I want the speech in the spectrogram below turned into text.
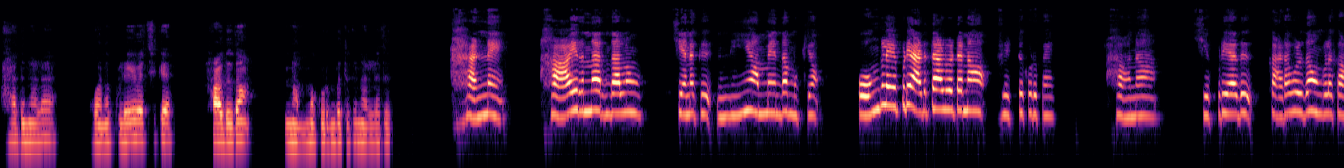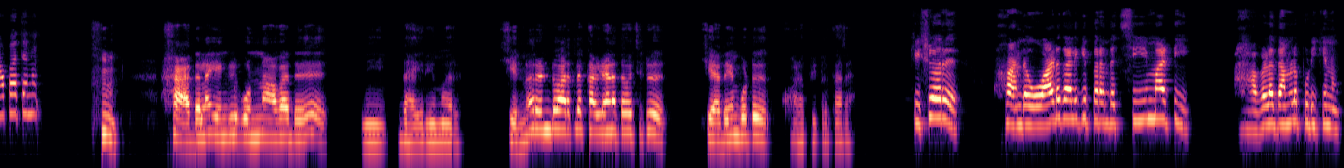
அதனால உனக்குள்ளேயே வச்சுக்க. அதுதான் நம்ம குடும்பத்துக்கு நல்லது. அண்ணே ஆயிரமா இருந்தாலும் எனக்கு நீ அம்மையும் தான் முக்கியம். உங்களை எப்படி அடுத்த ஆள் விட்டு நான் விட்டு கொடுப்பேன். ஆனா எப்படியாவது கடவுள் தான் உங்களை காப்பாத்தணும். அதெல்லாம் எங்களுக்கு ஒண்ணும் ஆகாது. நீ தைரியமா இரு. இன்னும் ரெண்டு வாரத்துல கல்யாணத்தை வச்சுட்டு எதையும் போட்டு குழப்பிட்டு இருக்காத. கிஷோரு அந்த ஓடுகாலிக்கு பிறந்த சீமாட்டி அவளை தமிழ பிடிக்கணும்.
